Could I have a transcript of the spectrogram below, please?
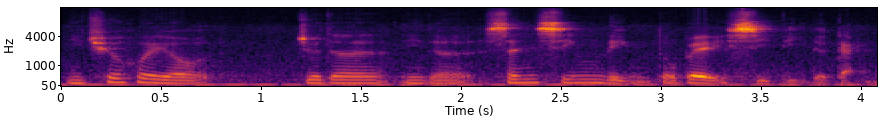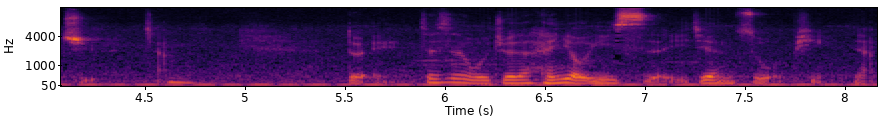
你却会有觉得你的身心灵都被洗涤的感觉。对，这是我觉得很有意思的一件作品。这样，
